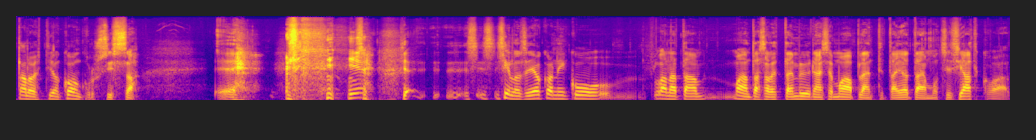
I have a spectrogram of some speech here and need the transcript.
taloyhtiö on konkurssissa. se, se, silloin se joko niin kuin lanataan maan tasalle tai myydään se maapläntti tai jotain, mutta siis jatkoa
